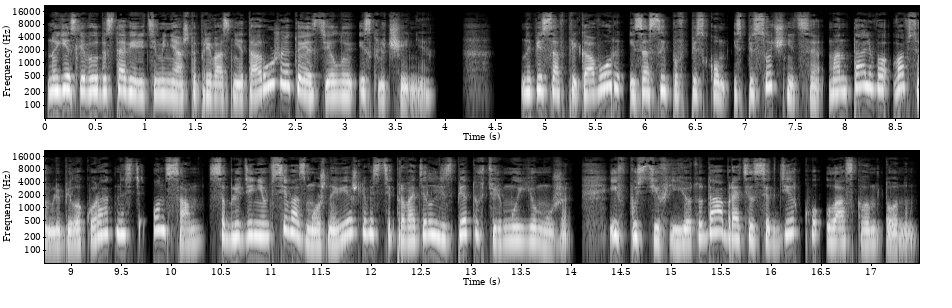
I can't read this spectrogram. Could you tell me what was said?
«Но если вы удостоверите меня, что при вас нет оружия, то я сделаю исключение». Написав приговор и засыпав песком из песочницы, Монтальво во всем любил аккуратность, он сам, с соблюдением всевозможной вежливости, проводил Лизбету в тюрьму ее мужа и, впустив ее туда, обратился к Дирку ласковым тоном.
